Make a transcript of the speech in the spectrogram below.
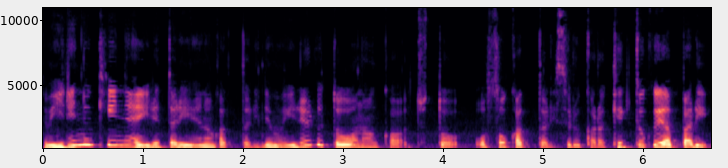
でも入り抜きね入れたり入れなかったりでも入れるとなんかちょっと遅かったりするから結局やっぱり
